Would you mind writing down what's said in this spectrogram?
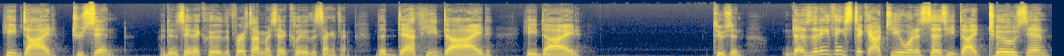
he died to sin. I didn't say that clearly the first time. I said it clearly the second time. The death he died, he died to sin. Does anything stick out to you when it says he died to sin?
